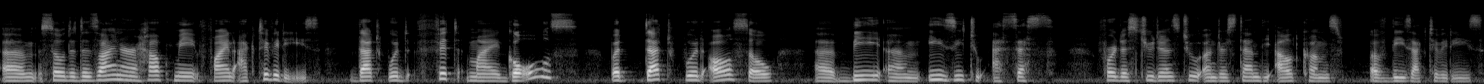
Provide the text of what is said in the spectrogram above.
Um, so the designer helped me find activities that would fit my goals, but that would also uh, be um, easy to assess for the students to understand the outcomes of these activities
